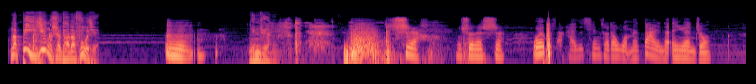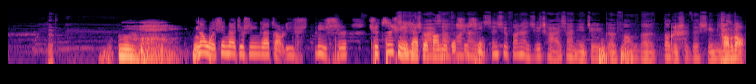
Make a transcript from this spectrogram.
那毕竟是他的父亲，嗯，您觉得？是啊，你说的是，我也不想孩子牵扯到我们大人的恩怨中。对，嗯，那我现在就是应该找律师律师去咨询一下这方面的事情。先去房产局查一下你这个房子到底是在谁名查不到。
